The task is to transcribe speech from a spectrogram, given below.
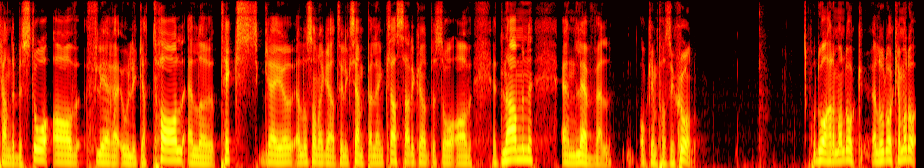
kan det bestå av flera olika tal eller textgrejer eller sådana grejer. Till exempel en klass hade kunnat bestå av ett namn, en level och en position. Och då hade man dock, eller då kan man då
